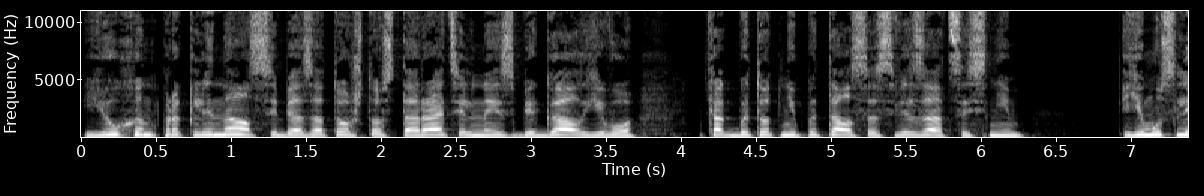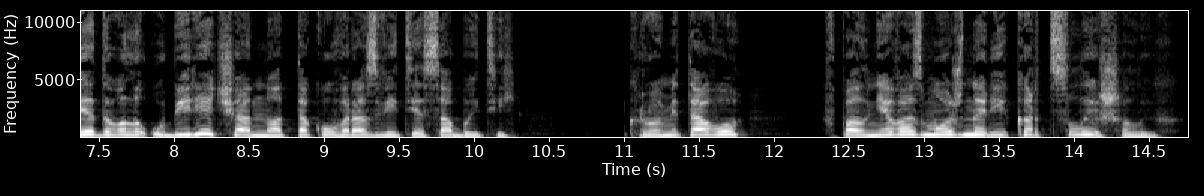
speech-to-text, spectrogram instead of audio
Юхан проклинал себя за то, что старательно избегал его, как бы тот ни пытался связаться с ним. Ему следовало уберечь Анну от такого развития событий. Кроме того, вполне возможно, Рикард слышал их.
